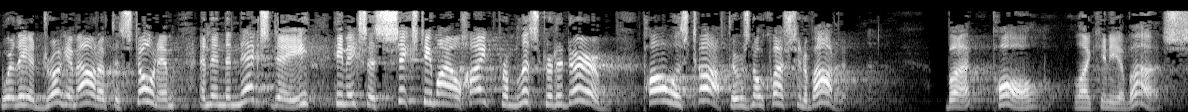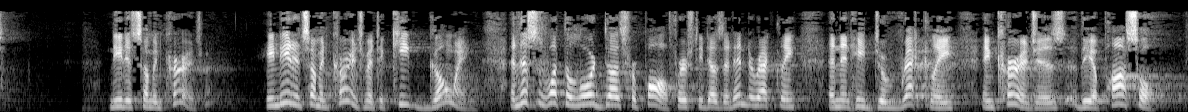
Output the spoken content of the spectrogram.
where they had drug him out of to stone him. And then the next day he makes a 60 mile hike from Lystra to Derbe. Paul was tough, there was no question about it. But Paul, like any of us, needed some encouragement. He needed some encouragement to keep going. And this is what the Lord does for Paul. First, he does it indirectly, and then he directly encourages the apostle.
